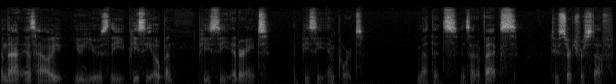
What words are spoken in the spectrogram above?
And that is how you use the PC open, PC iterate, and PC import methods inside of Vex to search for stuff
